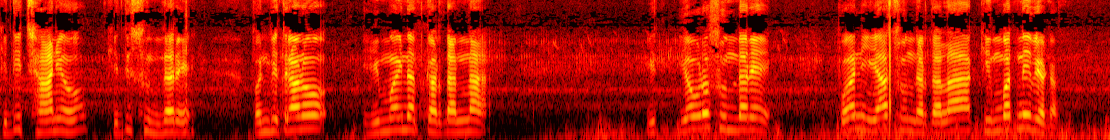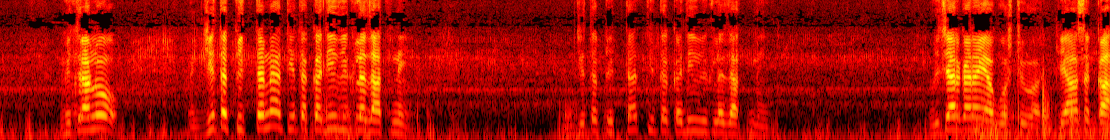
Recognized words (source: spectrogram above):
किती छान आहे हो किती सुंदर आहे. पण मित्रांनो ही मेहनत करताना एवढं सुंदर आहे पण या सुंदरताला किंमत नाही भेटत. मित्रांनो जिथं पिकतं ना तिथं कधी विकलं जात नाही. जिथं पिकतं तिथं कधी विकलं जात नाही. विचार करा या गोष्टीवर की असं का?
